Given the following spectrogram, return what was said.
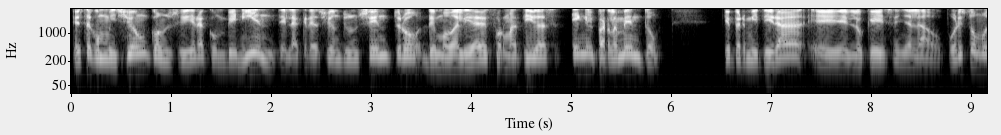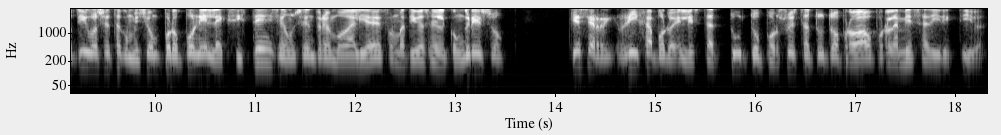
Esta comisión considera conveniente la creación de un centro de modalidades formativas en el Parlamento que permitirá eh, lo que he señalado. Por estos motivos, esta comisión propone la existencia de un centro de modalidades formativas en el Congreso que se rija por el estatuto, por su estatuto aprobado por la mesa directiva,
